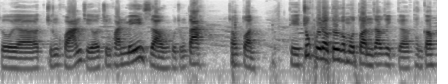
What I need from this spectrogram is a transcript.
rồi ờ, chứng khoán, chỉ có chứng khoán Mỹ, dầu của chúng ta trong tuần. Thì chúc quý đầu tư có một tuần giao dịch ờ, thành công.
